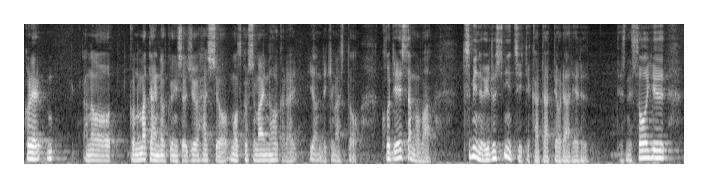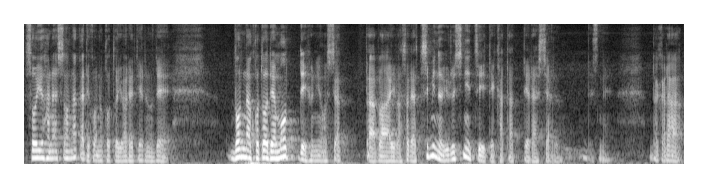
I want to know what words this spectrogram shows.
これあのこのマタイの福音書18章もう少し前の方から読んでいきますとここでイエス様は罪の許しについて語っておられるですね。そういうそういう話の中でこのことを言われているのでどんなことでもっていうふうにおっしゃった場合はそれは罪の許しについて語ってらっしゃるんですね。だから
